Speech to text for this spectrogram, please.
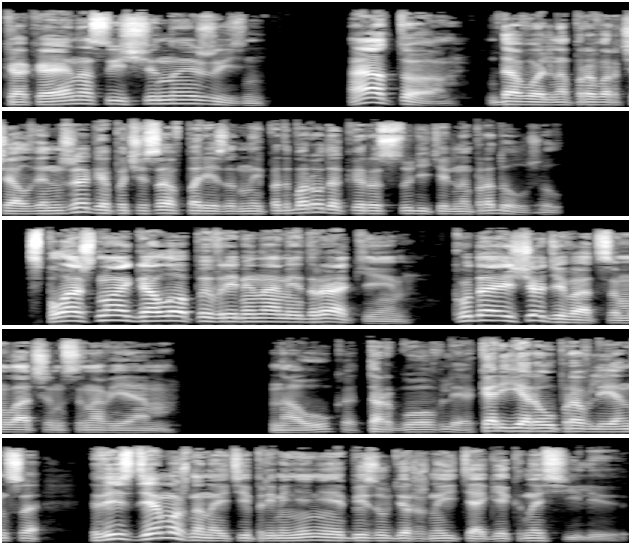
«Какая насыщенная жизнь». «А то», — довольно проворчал Венжега, почесав порезанный подбородок и рассудительно продолжил. «Сплошной галоп и временами драки. Куда еще деваться младшим сыновьям? Наука, торговля, карьера управленца. Везде можно найти применение безудержной тяги к насилию.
